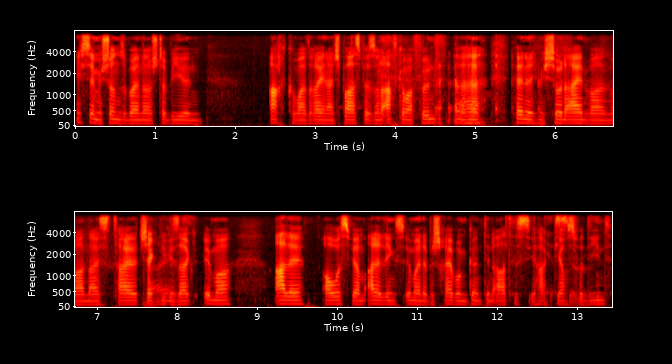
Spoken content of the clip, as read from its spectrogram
Ich sehe mich schon so bei einer stabilen 8,3, nein Spaß, bei so einer 8,5 äh, pendel ich mich schon ein, war, war ein nice Teil. Checkt wie Nice. gesagt immer alle aus, wir haben alle Links immer in der Beschreibung, gönnt den Artists, die Hack, die Yes, haben es verdient.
